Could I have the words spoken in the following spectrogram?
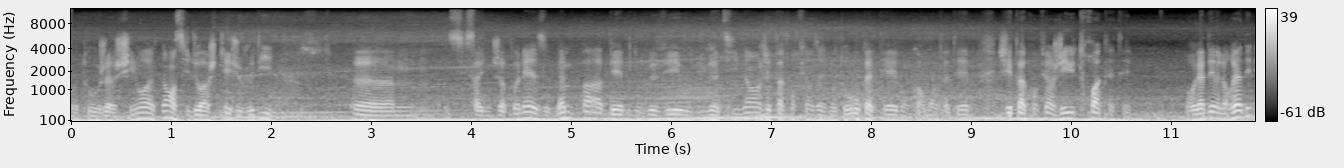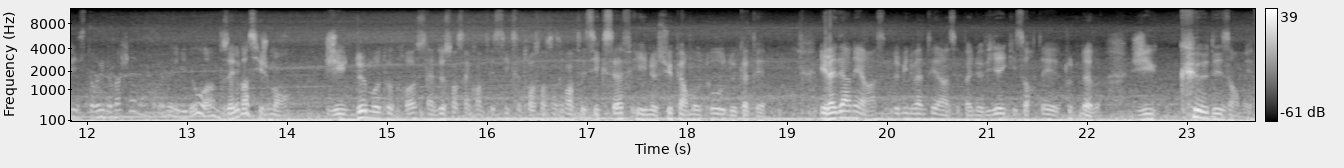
moto chinoise. Non, si je dois acheter, je vous dis, euh, c'est ça une japonaise, même pas BMW ou Bugatti, non, j'ai pas confiance dans les motos, ou KTM, encore moins KTM, j'ai pas confiance, j'ai eu trois KTM. Regardez, regardez les historiques de ma chaîne, hein, regardez les vidéos, hein, vous allez voir si je mens. J'ai eu deux motocross, un 250 SX, un 350 SXF et une super moto de KTM. Et la dernière, hein, c'est 2021, c'est pas une vieille qui sortait toute neuve. J'ai eu que des emmerdes,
